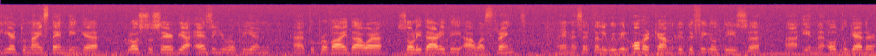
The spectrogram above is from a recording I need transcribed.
here tonight standing uh, close to Serbia as a European uh, to provide our solidarity, our strength, and uh, certainly we will overcome these difficulties uh, in all together.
